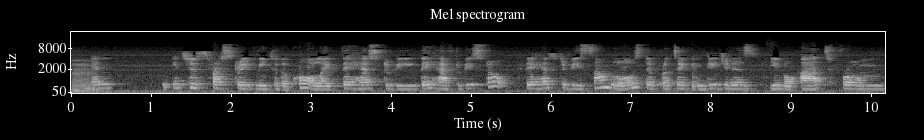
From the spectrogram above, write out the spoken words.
Mm. And it just frustrates me to the core. Like there has to be, they have to be stopped. There has to be some laws that protect indigenous, you know, art from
